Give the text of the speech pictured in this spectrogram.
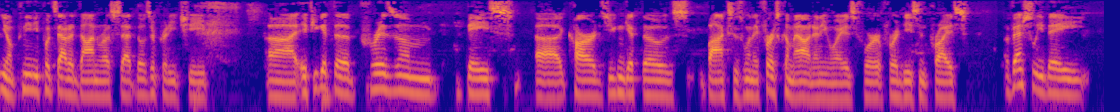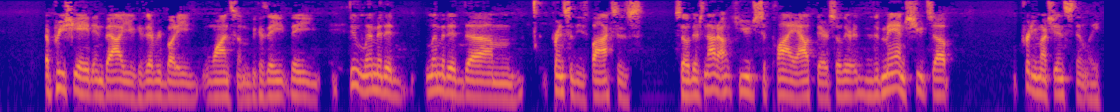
You know, Panini puts out a Donruss set. Those are pretty cheap. Uh, if you get the Prism base uh, cards, you can get those boxes when they first come out, anyways, for for a decent price. Eventually, they appreciate in value because everybody wants them because they they do limited limited um, prints of these boxes. So there's not a huge supply out there. So the demand shoots up pretty much instantly.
